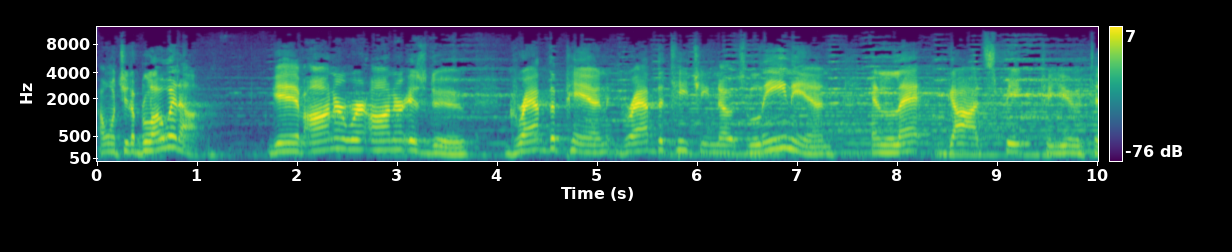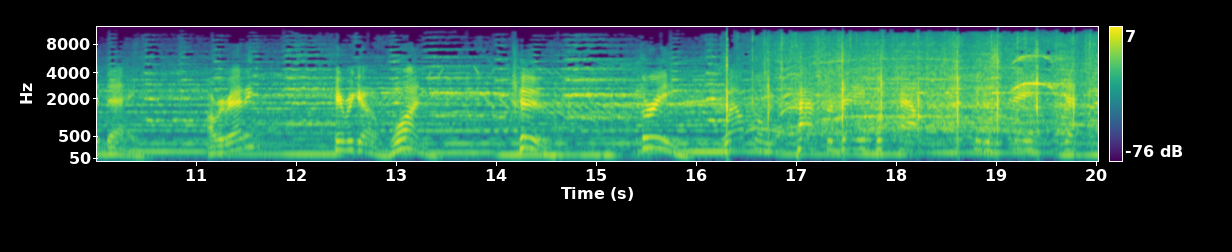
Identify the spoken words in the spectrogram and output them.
I want you to blow it up. Give honor where honor is due. Grab the pen, grab the teaching notes, lean in, and let God speak to you today. Are we ready? Here we go. One, two, three. Welcome Pastor Dave Bookhouse to the stage today.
